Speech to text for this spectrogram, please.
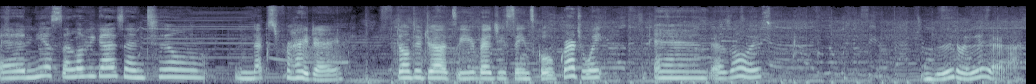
And yes, I love you guys until next Friday. Don't do drugs, eat veggies, stay in school, graduate. And as always, blah, blah, blah,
